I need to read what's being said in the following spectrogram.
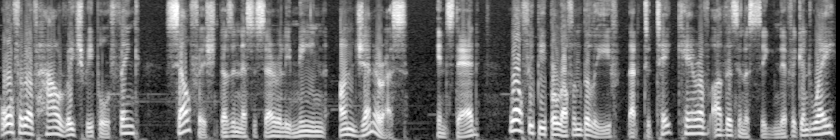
author of How Rich People Think, selfish doesn't necessarily mean ungenerous. Instead, Wealthy people often believe that to take care of others in a significant way,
